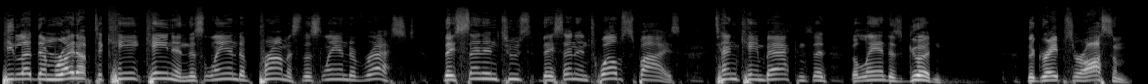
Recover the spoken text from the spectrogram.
He led them right up to Canaan, this land of promise, this land of rest. They sent in two, they sent in 12 spies. 10 came back and said, "The land is good. The grapes are awesome.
